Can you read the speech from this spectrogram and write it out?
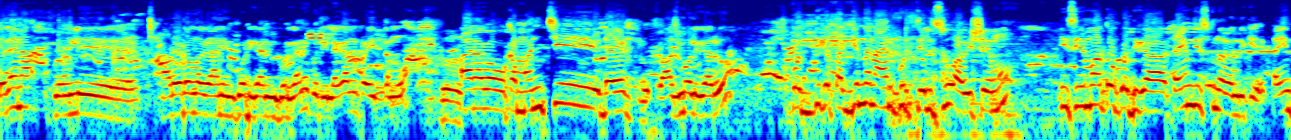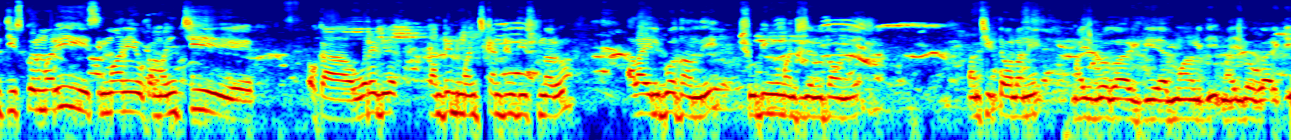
ఏదైనా ఇప్పుడు ఓన్లీ నడవడంలో కానీ ఇంకోటి కానీ ఇంకోటి కానీ కొద్దిగా లెగాలని ప్రయత్నము. ఆయన ఒక మంచి డైరెక్టర్ రాజమౌళి గారు. కొద్దిగా తగ్గిందని ఆయన కూడా తెలుసు ఆ విషయము. ఈ సినిమాతో కొద్దిగా టైం తీసుకున్నారు అందుకే. టైం తీసుకొని మరి ఈ సినిమాని ఒక మంచి ఒక ఓరెడ్ కంటెంట్ మంచి కంటెంట్ తీసుకున్నారు. అలా వెళ్ళిపోతా ఉంది. షూటింగ్ మంచి జరుగుతూ ఉంది. మంచి హిట్ అవ్వాలని మహేష్ బాబు గారికి అభిమానులకి మహేష్ బాబు గారికి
